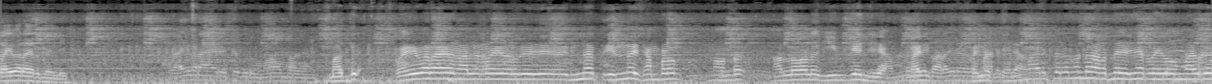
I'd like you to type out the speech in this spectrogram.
ഡ്രൈവർ ആയിരുന്നില്ലേ ഡ്രൈവറായ നല്ല ഡ്രൈവർക്ക് ഇന്ന് ഇന്ന് ശമ്പളം ഉണ്ട് നല്ലപോലെ ജീവിക്കുകയും ചെയ്യാം. പിന്നെ തെമ്മാടിത്തരം കൊണ്ട് നടന്നു കഴിഞ്ഞാൽ ഡ്രൈവർമാർക്ക്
